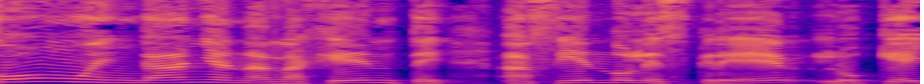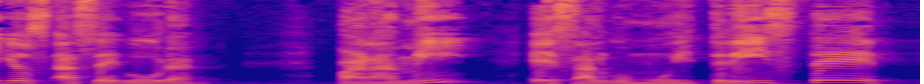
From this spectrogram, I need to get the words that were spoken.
¿cómo engañan a la gente haciéndoles creer lo que ellos aseguran? Para mí es algo muy triste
